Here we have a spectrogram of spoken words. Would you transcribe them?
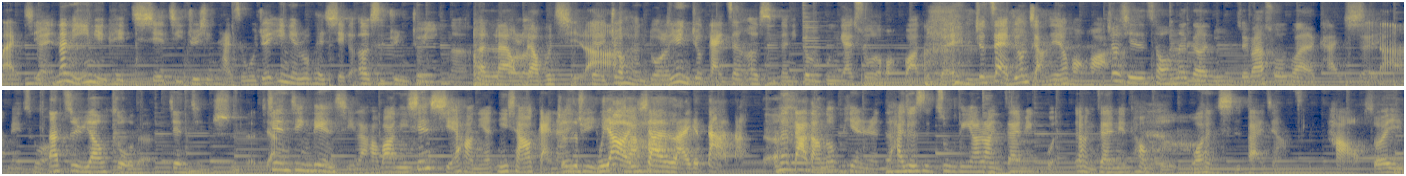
迈进。对，那你一年可以写几句新台词？我觉得一年如果可以写个二十句，你就赢了，很了了不起了。对，就很多了，因为你就改正二十个你根本不应该说的谎话，对不对？你就再也不用讲那些谎话。就其实从那个你嘴巴说出来的开始啊，没错。那至于要做的渐进式的，渐进练习啦，好不好？你先写好你你想要改哪一句，就是不要一下子来个大档的，那大档都骗人的，他就是注定要让你在那边滚，让你在那边痛苦，我很失败这样子。好，所以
